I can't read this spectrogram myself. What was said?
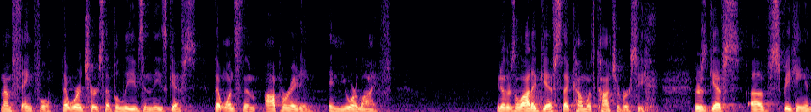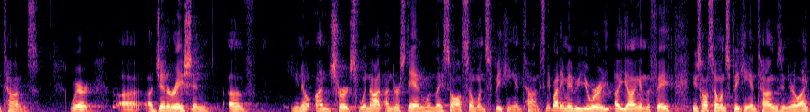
And I'm thankful that we're a church that believes in these gifts, that wants them operating in your life. You know, there's a lot of gifts that come with controversy. There's gifts of speaking in tongues, where uh, a generation of you know, unchurched would not understand when they saw someone speaking in tongues. Anybody, maybe you were a young in the faith, you saw someone speaking in tongues, and you're like,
